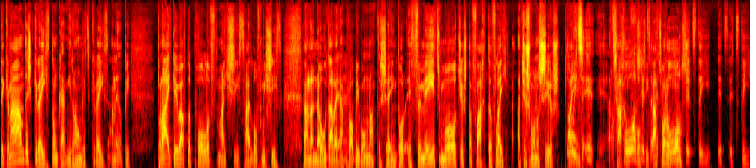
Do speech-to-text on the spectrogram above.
The ground is great. Don't get me wrong, it's great, and it'll be. But I do have the pull of my seat. I love my seat, and I know that I, I probably won't have the same. But if, for me, it's more just the fact of like I just want to see us No, playing. it's, it, it- of attacking course, footy. it's, That's what I want. It's the it's it's the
